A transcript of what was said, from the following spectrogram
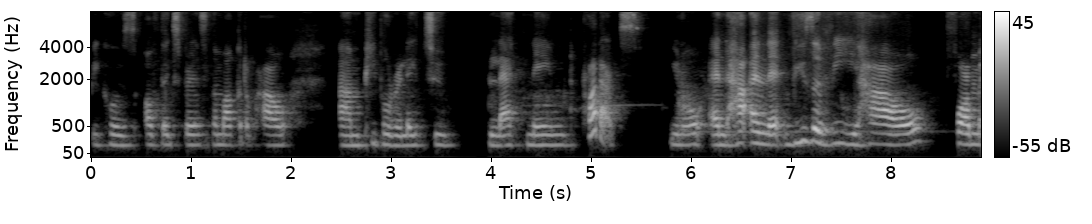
because of the experience in the market of how um, people relate to black named products you know and how and that vis-a-vis how from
